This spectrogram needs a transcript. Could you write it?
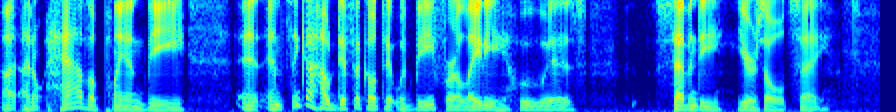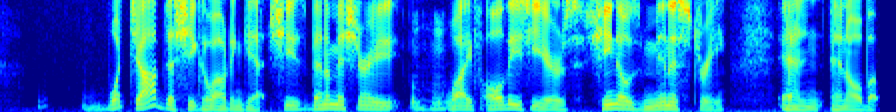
I, I don't have a plan B. And and think of how difficult it would be for a lady who is 70 years old say what job does she go out and get? She's been a missionary mm-hmm. wife all these years. She knows ministry and and all, but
